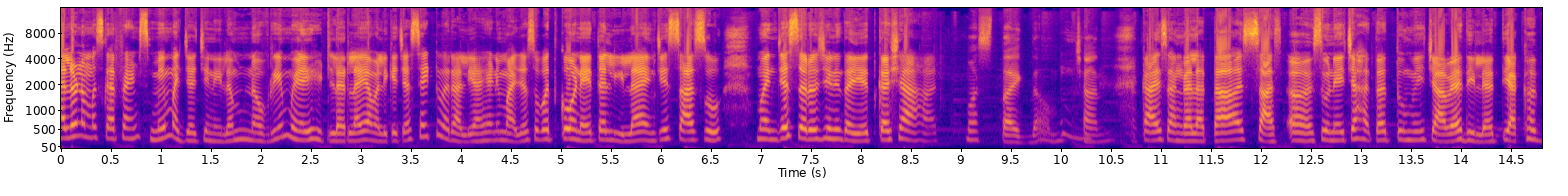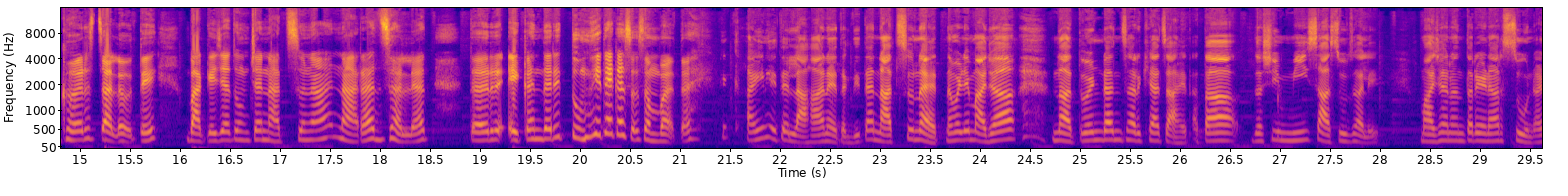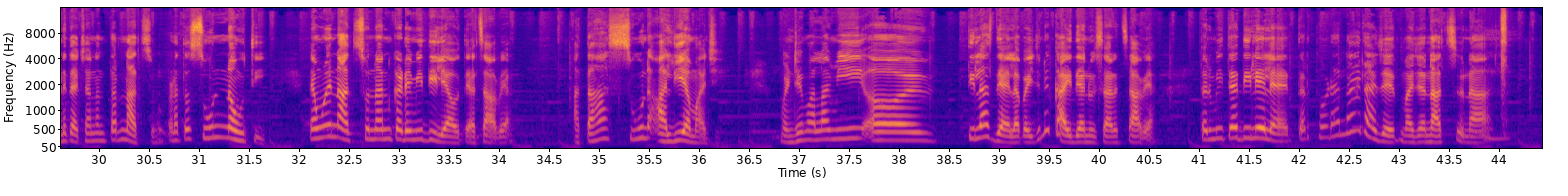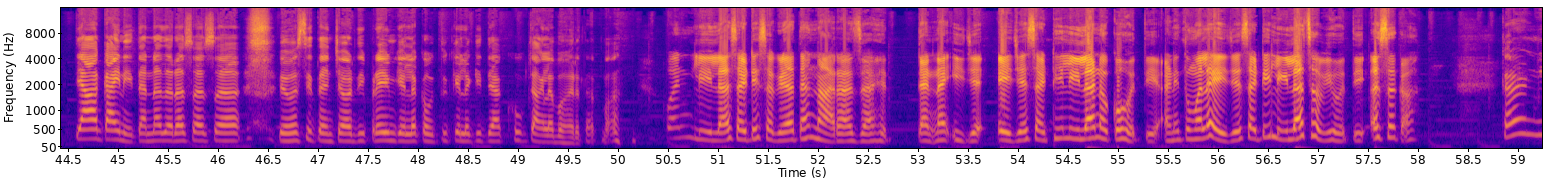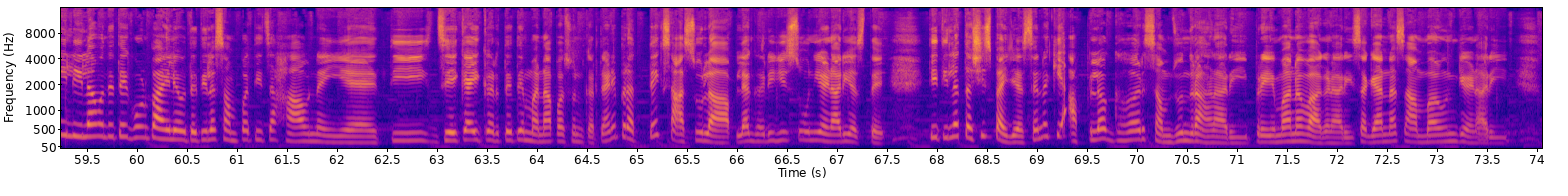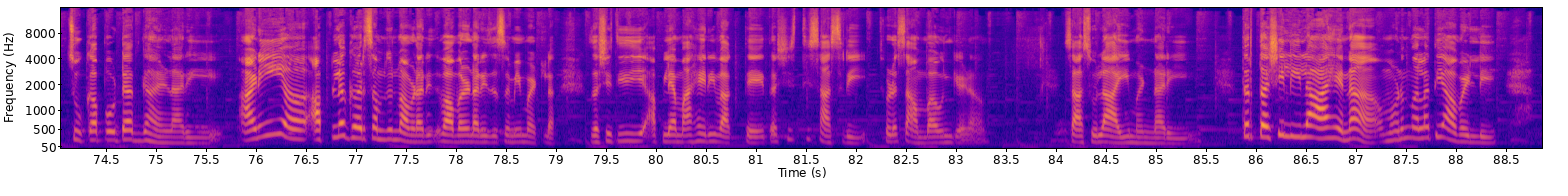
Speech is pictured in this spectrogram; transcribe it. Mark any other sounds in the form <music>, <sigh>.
हॅलो नमस्कार फ्रेंड्स मी मज्जाची नीलम. नवरी मिळे हिटलरला या मालिकेच्या सेटवर आली आहे आणि माझ्यासोबत कोण आहे? तर लीला यांची सासू म्हणजे सरोजिनी ताई आहेत. कशा आहात? मस्त एकदम. छान. काय सांगाल आता? सास अ, सुनेच्या हातात तुम्ही चाव्या दिल्यात. ती अख्खं घर चालवते. बाकीच्या तुमच्या नाचसुना नाराज झाल्यात. तर एकंदरीत तुम्ही ते कसं सांभाळताय? काही नाही ते लहान आहेत. अगदी त्या नाचसून आहेत ना म्हणजे माझ्या नातवंडांसारख्याच आहेत. आता जशी मी सासू झाले माझ्यानंतर येणार सून आणि त्याच्यानंतर नाचसून पण आता सून नव्हती. त्यामुळे नाचसुनांकडे मी दिल्या होत्या चाव्या. आता सून आली आहे माझी. म्हणजे मला मी तिलाच द्यायला पाहिजे ना कायद्यानुसार चाव्या. तर मी त्या दिलेल्या आहेत. तर थोड्या नाराज आहेत माझ्या नाचसुना त्या काय नाही. त्यांना जरासं असं व्यवस्थित त्यांच्यावरती प्रेम केलं कौतुक केलं की त्या खूप चांगल्या बहरतात मग. पण लीलासाठी सगळ्या त्या नाराज आहेत. त्यांना इजे एजेसाठी लीला नको होती आणि तुम्हाला एजेसाठी लीलाच हवी होती. असं का? कारण मी लीलामध्ये ते गुण पाहिले होते. तिला संपत्तीचा हाव नाही आहे ती जे काही करते ते मनापासून करते. आणि प्रत्येक सासूला आपल्या घरी जी सून येणारी असते ती तिला तशीच पाहिजे असते ना की आपलं घर समजून राहणारी प्रेमानं वागणारी सगळ्यांना सांभाळून घेणारी चुकापोटात घालणारी आणि आपलं घर समजून वावणारी वावरणारी जसं मी म्हटलं. जशी ती आपल्या माहेरी वागते तशीच ती सासरी थोडं सांभाळून घेणं सासूला आई म्हणणारी. तर तशी लीला आहे ना म्हणून मला ती आवडली.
